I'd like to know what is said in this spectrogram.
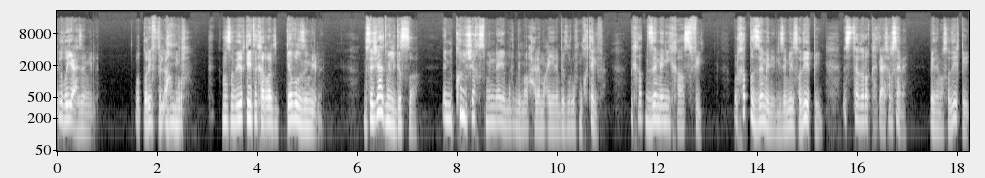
اللي ضيعها زميله. والطريف في الأمر أن صديقي تخرج قبل زميله. بس الشاهد من القصة أن كل شخص منا يمر بمرحلة معينة بظروف مختلفة بخط زمني خاص فيه. والخط الزمني لزميل صديقي استغرق 11 سنة بينما صديقي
